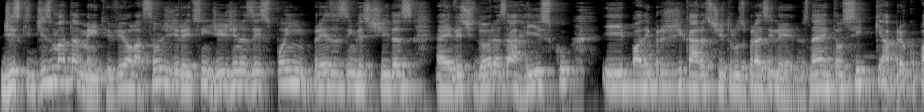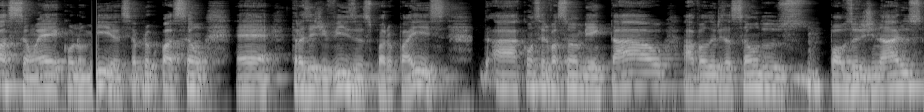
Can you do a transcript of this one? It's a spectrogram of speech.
diz que desmatamento e violação de direitos indígenas expõem empresas investidas, eh, investidoras a risco e podem prejudicar os títulos brasileiros. Né? Então, se a preocupação é a economia, se a preocupação é trazer divisas para o país, a conservação ambiental, a valorização dos povos originários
